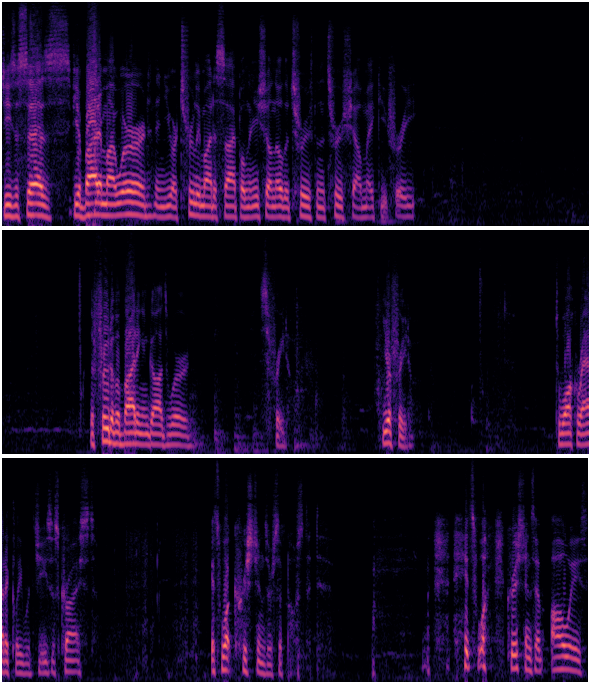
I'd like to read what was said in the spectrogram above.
Jesus says, If you abide in my word, then you are truly my disciple, and you shall know the truth, and the truth shall make you free. The fruit of abiding in God's word is freedom. Your freedom to walk radically with Jesus Christ. It's what Christians are supposed to do. it's what Christians have always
